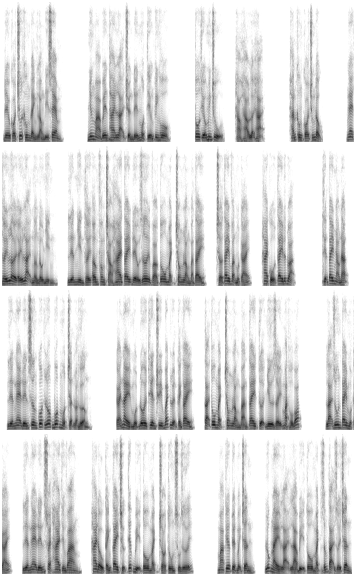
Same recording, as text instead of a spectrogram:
đều có chút không đành lòng đi xem. Nhưng mà bên thai lại chuyển đến một tiếng kinh hô. Tô thiếu minh chủ, hảo hảo lợi hại. Hắn không có trúng độc. Nghe thấy lời ấy lại ngẩng đầu nhìn, liền nhìn thấy âm phong chảo hai tay đều rơi vào tô mạch trong lòng bàn tay, trở tay vặn một cái hai cổ tay đứt đoạn. Thiện tay nào nặn, liền nghe đến xương cốt lốp bốp một trận loạn hưởng. Cái này một đôi thiên truy bách luyện cánh tay, tại tô mạch trong lòng bàn tay tựa như giấy mặt hố bóp. Lại run tay một cái, liền nghe đến xoẹt hai tiếng vang, hai đầu cánh tay trực tiếp bị tô mạch cho tuôn xuống dưới. Mà kia tuyệt mệnh chân, lúc này lại là bị tô mạch dẫm tại dưới chân.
